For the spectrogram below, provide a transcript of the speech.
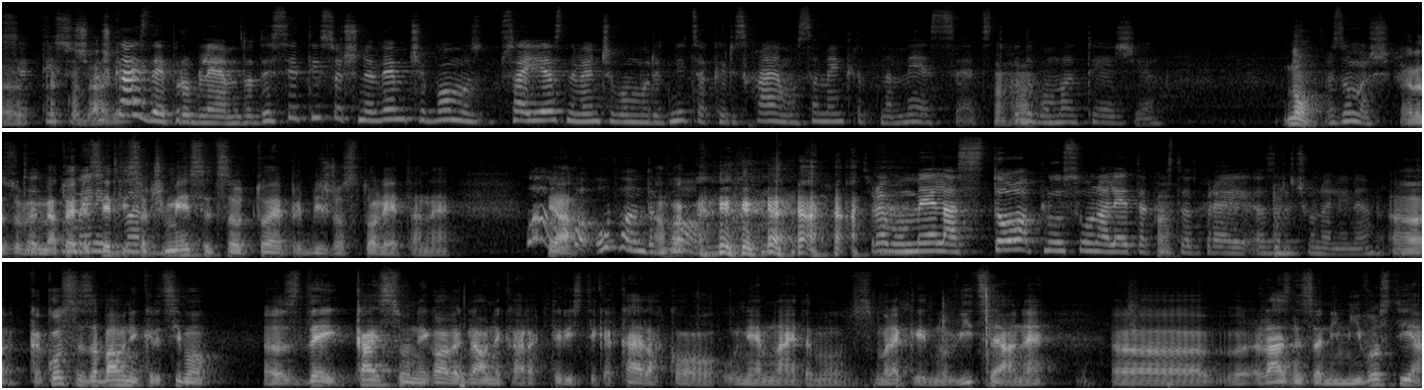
10 tisoč. tako Veš, kaj je zdaj problem? Do 10 tisoč ne vem, če bomo, vsaj jaz ne vem, če bomo urednica, ker izhajamo samo enkrat na mesec, tako Aha. da bo malo težje. No, Razumeš? razumem, ja, to je pomeni 10 tisoč mesecev, to je približno 100 let? Wow, Ja, upa, upam, da bo. Sprav bom imela 100 plus una leta, ko ste odprej eh, zračunali. Ne? Uh, kako se zabavnik, recimo, zdaj, kaj so njegove glavne karakteristike, kaj lahko v njem najdemo? Smo rekli novice, a ne? Uh, razne zanimivosti. Uh,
